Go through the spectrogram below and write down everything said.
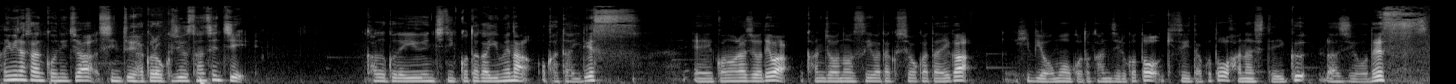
はい、皆さん、こんにちは。身長163センチ。家族で遊園地に行くことが夢なお堅いです。えーこのラジオでは、感情の薄い私お堅いが、日々思うこと、感じること、気づいたことを話していくラジオです。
